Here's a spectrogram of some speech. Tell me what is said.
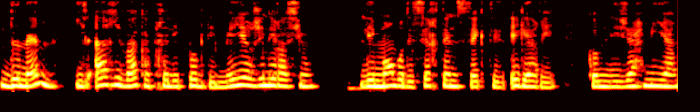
De même, il arriva qu'après l'époque des meilleures générations, les membres de certaines sectes égarées, comme les Jahmiya,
